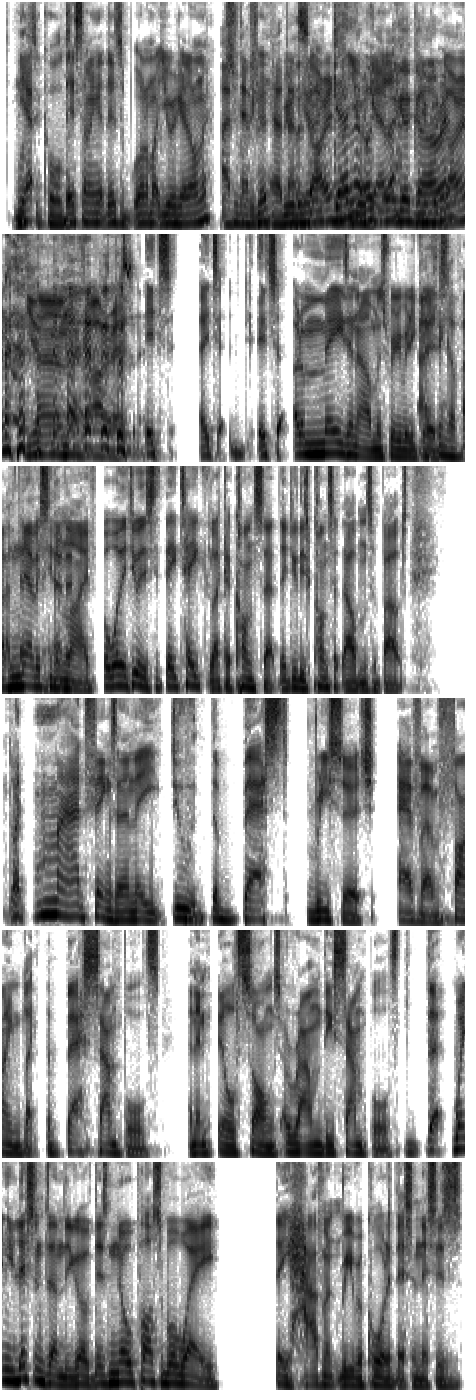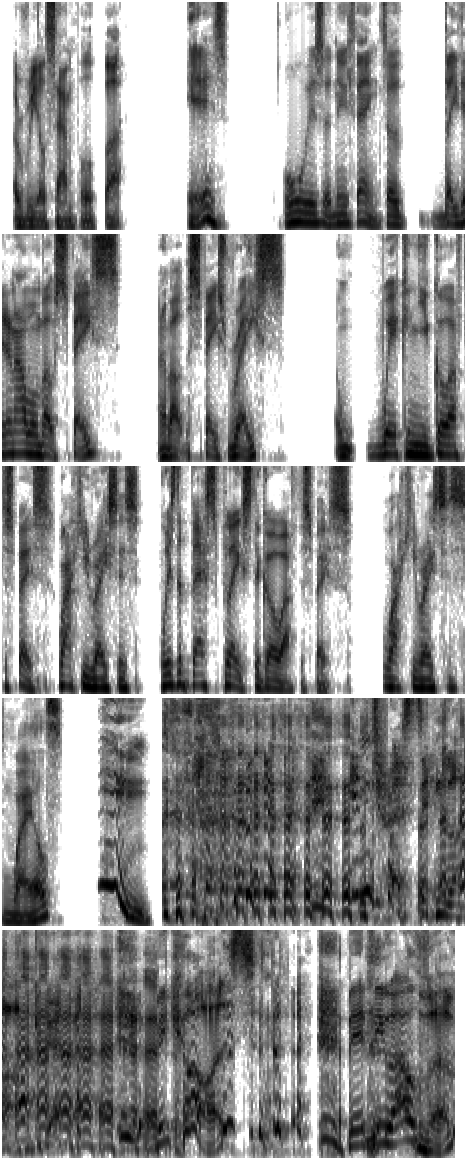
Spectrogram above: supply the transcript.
What's yeah, it called? There's something. There's one about Yuri Geller on it. I've Which definitely really heard good. that. Yuri Gagarin. Yuri Yuri Geller or Yuri Gagarin? Yuri Gagarin. Um, It's it's it's an amazing album. It's really really I good. think I've- I've, I've never seen them heard it. live, but what they do is they take like a concept. They do these concept albums about like mad things, and then they do the best research ever and find like the best samples. And then build songs around these samples. That when you listen to them, you go, "There's no possible way they haven't re-recorded this, and this is a real sample." But it is always a new thing. So they did an album about space and about the space race. And where can you go after space? Wacky races. Where's the best place to go after space? Wacky races. Wales. Hmm. Interesting, Log. because their new album,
